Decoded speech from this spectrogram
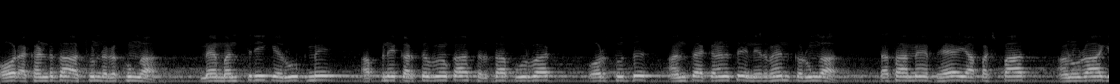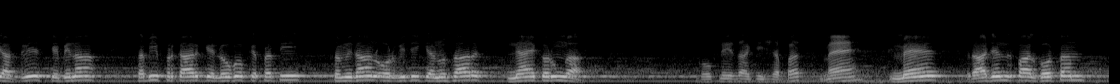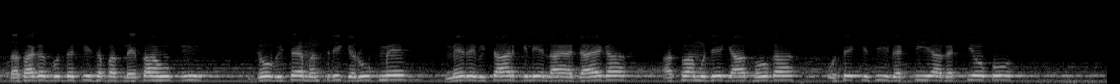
और अखंडता अक्षुण्ण रखूँगा। मैं मंत्री के रूप में अपने कर्तव्यों का श्रद्धापूर्वक और शुद्ध अंतकरण से निर्वहन करूँगा तथा मैं भय या पक्षपात अनुराग या द्वेष के बिना सभी प्रकार के लोगों के प्रति संविधान और विधि के अनुसार न्याय करूँगा। गोपनीयता की शपथ। मैं? मैं राजेंद्र पाल गौतम तथागत बुद्ध की शपथ लेता हूँ कि जो विषय मंत्री के रूप में मेरे विचार के लिए लाया जाएगा अथवा मुझे ज्ञात होगा उसे किसी व्यक्ति या व्यक्तियों को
